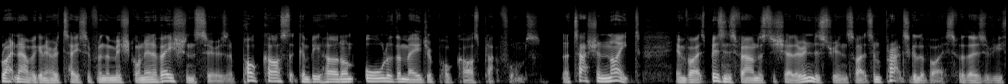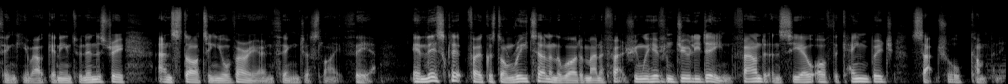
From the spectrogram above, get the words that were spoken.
Right now, we're going to hear a taster from the Mishcon Innovation Series, a podcast that can be heard on all of the major podcast platforms. Natasha Knight invites business founders to share their industry insights and practical advice for those of you thinking about getting into an industry and starting your very own thing, just like Thea. In this clip, focused on retail and the world of manufacturing, we hear from Julie Dean, founder and CEO of the Cambridge Satchel Company.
